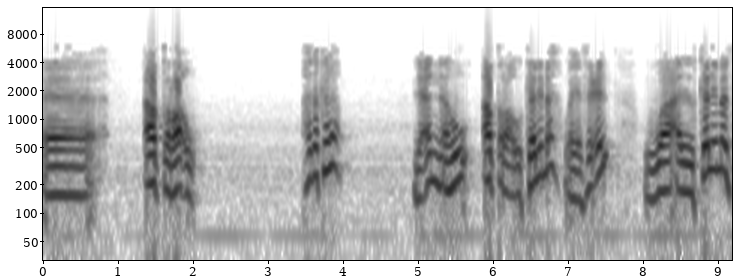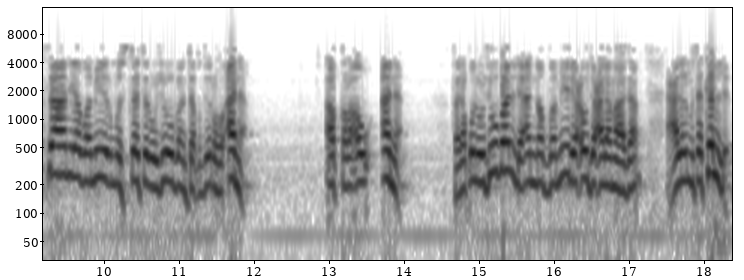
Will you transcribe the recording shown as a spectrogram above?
آه، أقرأ. هذا كلام. لأنه أقرأ كلمة وهي فعل والكلمة الثانية ضمير مستتر وجوبا تقديره أنا. أقرأ أنا. فنقول وجوبا لأن الضمير يعود على ماذا؟ على المتكلم.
